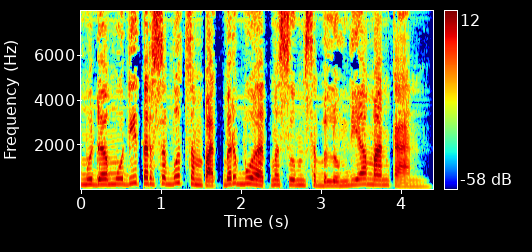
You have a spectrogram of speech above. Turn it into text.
Muda-mudi tersebut sempat berbuat mesum sebelum diamankan.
